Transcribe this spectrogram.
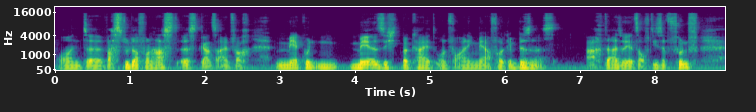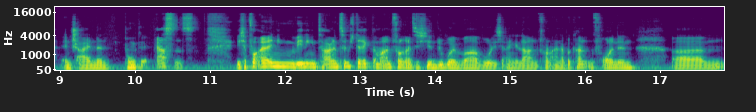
Und äh, was du davon hast, ist ganz einfach mehr Kunden, mehr Sichtbarkeit und vor allen Dingen mehr Erfolg im Business. Achte also jetzt auf diese fünf entscheidenden Punkte. Erstens, ich habe vor einigen wenigen Tagen, ziemlich direkt am Anfang, als ich hier in Dubai war, wurde ich eingeladen von einer bekannten Freundin, ähm,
